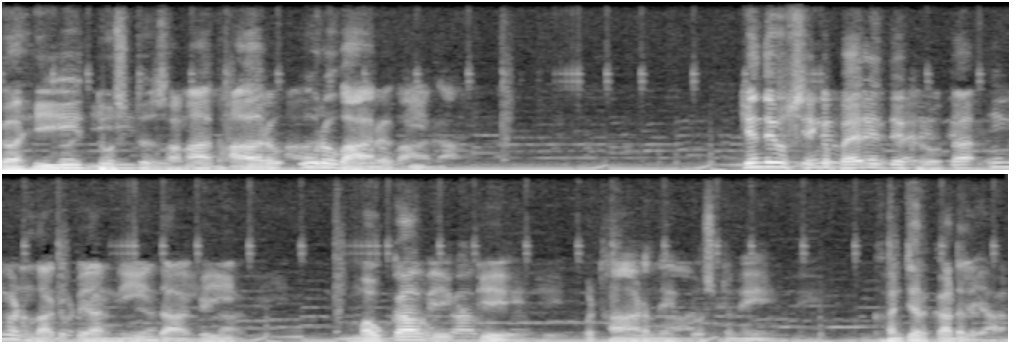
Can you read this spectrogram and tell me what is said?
ਗਹੀ ਦੁਸ਼ਟ ਸਮਾਧਾਰ ਉਰਵਾਰ ਕੀਨਾ ਕਹਿੰਦੇ ਉਹ ਸਿੰਘ ਪਹਿਰੇ ਤੇ ਖਲੋਤਾ ਉਂਗਣ ਲੱਗ ਪਿਆ ਨੀਂਦ ਆ ਗਈ ਮੌਕਾ ਵੇਖ ਕੇ ਪਠਾਨ ਨੇ ਦੁਸ਼ਟ ਨੇ ਖੰਜਰ ਕੱਢ ਲਿਆ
